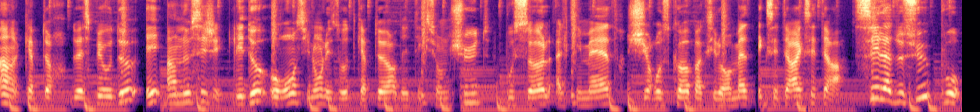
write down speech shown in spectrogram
un capteur de SPO2 et un ECG. Les deux auront sinon les autres capteurs détection de chute, boussole, altimètre, gyroscope, accéléromètre, etc. etc. C'est là-dessus pour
